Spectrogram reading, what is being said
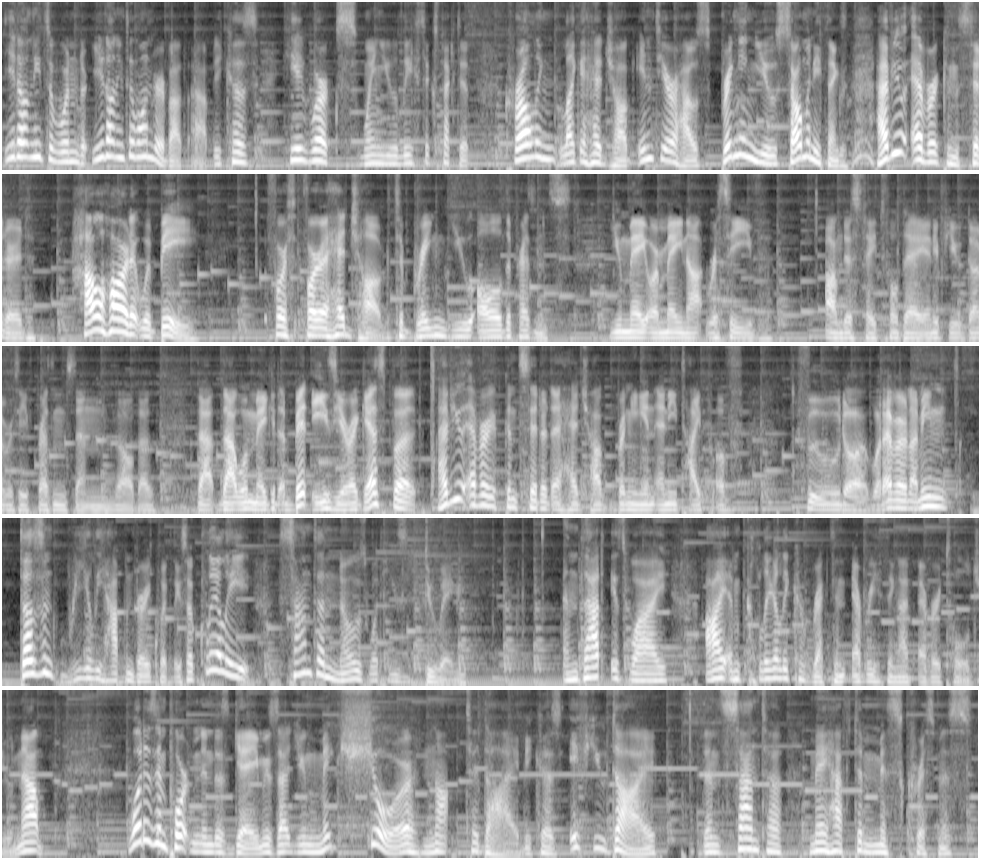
you don't need to wonder you don't need to wonder about that, because he works when you least expect it, crawling like a hedgehog into your house, bringing you so many things. Have you ever considered how hard it would be for, for a hedgehog to bring you all the presents you may or may not receive on this fateful day? And if you don't receive presents, then, well, that, that, that would make it a bit easier, I guess. But have you ever considered a hedgehog bringing in any type of food or whatever? I mean, doesn't really happen very quickly. So clearly, Santa knows what he's doing. And that is why I am clearly correct in everything I've ever told you. Now, what is important in this game is that you make sure not to die, because if you die, then Santa may have to miss Christmas,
